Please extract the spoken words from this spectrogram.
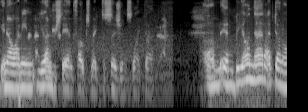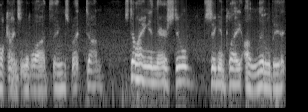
You know, I mean, you understand folks make decisions like that. Um, and beyond that, I've done all kinds of little odd things, but um, still hang in there, still sing and play a little bit.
